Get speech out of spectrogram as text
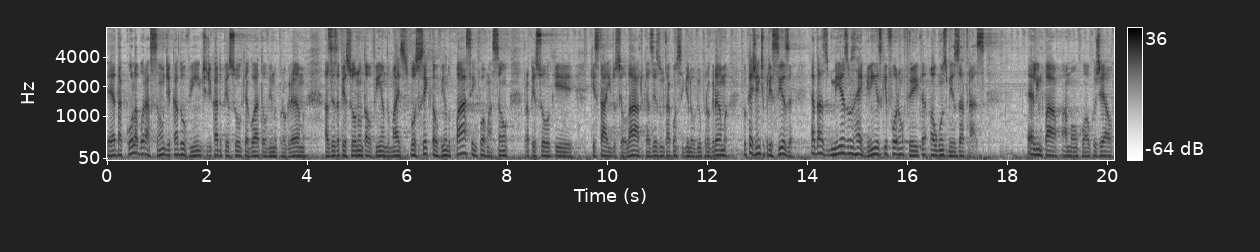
é da colaboração de cada ouvinte, de cada pessoa que agora está ouvindo o programa. Às vezes a pessoa não está ouvindo, mas você que está ouvindo, passe a informação para a pessoa que, que está aí do seu lado, que às vezes não está conseguindo ouvir o programa. O que a gente precisa é das mesmas regrinhas que foram feitas alguns meses atrás. É limpar a mão com álcool gel,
